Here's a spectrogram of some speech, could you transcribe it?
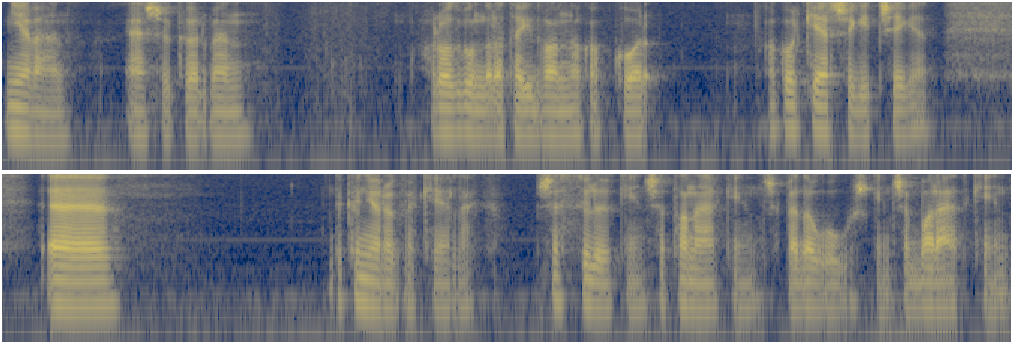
nyilván első körben, ha rossz gondolataid vannak, akkor, akkor kér segítséget. De könyörögve kérlek se szülőként, se tanárként, se pedagógusként, se barátként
